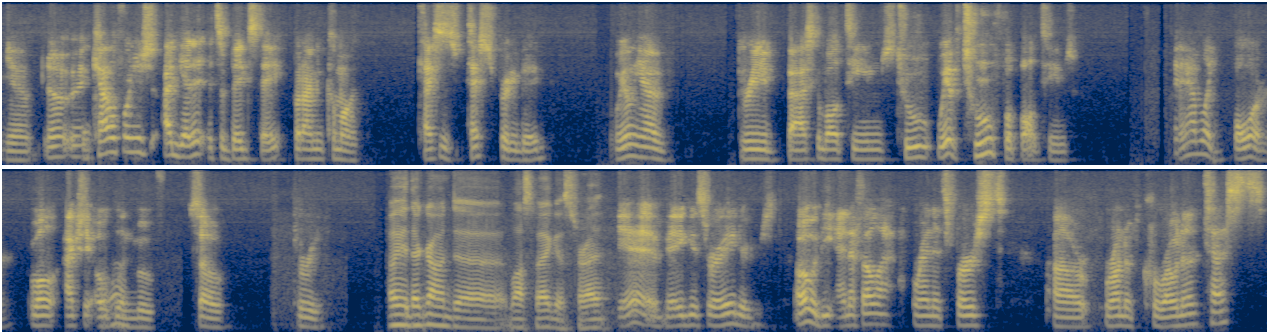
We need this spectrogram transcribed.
Yeah. No, California's. I get it. It's a big state, but I mean, come on, Texas. Texas is pretty big. We only have three basketball teams. Two. We have two football teams. They have like four Well, actually, Oakland moved, so three. Oh yeah, they're going to Las Vegas, right? Yeah, Vegas Raiders. Oh, the NFL ran its first uh, run of Corona tests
